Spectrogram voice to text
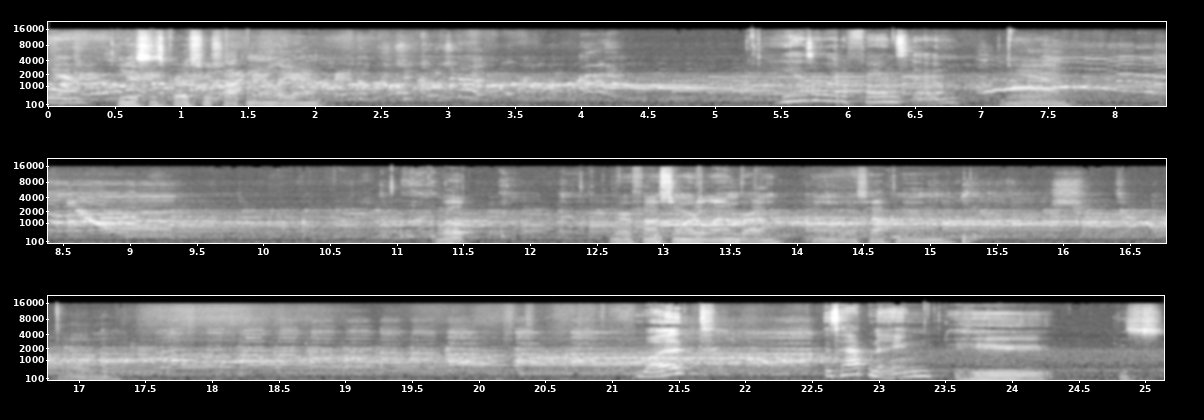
Yeah. He was just grocery shopping earlier. He has a lot of fans, though. Yeah. found somewhere to land, bro. Oh, what's happening? Oh. What is happening? He is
